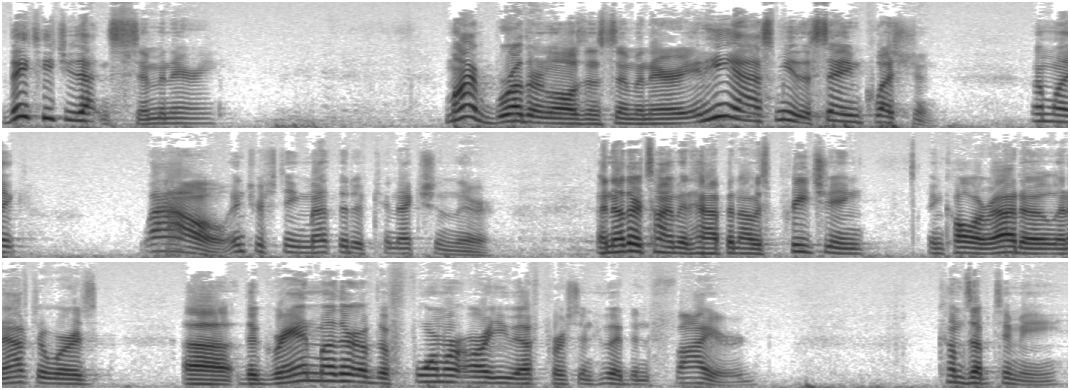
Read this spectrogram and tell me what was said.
Did they teach you that in seminary? My brother in law is in seminary, and he asked me the same question. I'm like, Wow, interesting method of connection there. Another time it happened, I was preaching in Colorado, and afterwards, uh, the grandmother of the former RUF person who had been fired comes up to me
